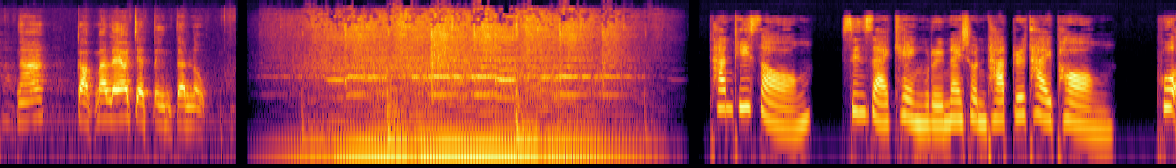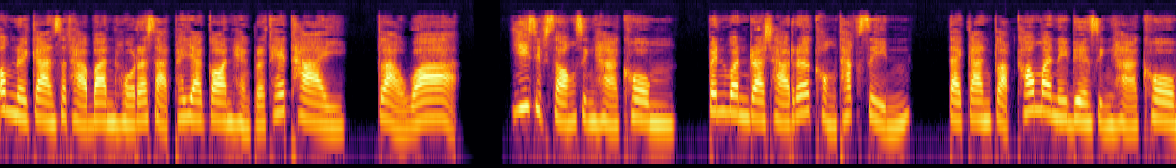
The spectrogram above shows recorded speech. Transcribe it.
ค่ะนะ กลับมาแล้วจะตื่นตระหนก ท่านที่สองสินแสเข่งหรือนายชนทัศน์หรือไทยผ่อง ผู้อำนวยการสถาบันโหราศาสตร์พยากรณ์แห่งประเทศไทย กล่าวว่า 22 สิงหาคม เป็นวันราชาฤกษ์ของทักษิณแต่การกลับเข้ามาในเดือนสิงหาคม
